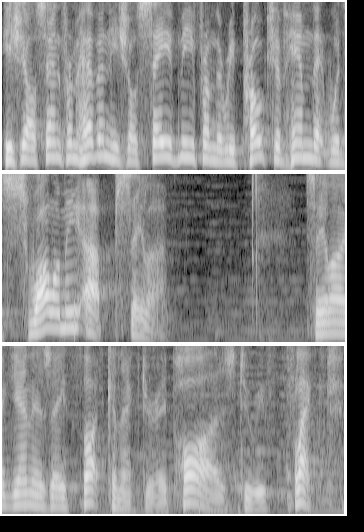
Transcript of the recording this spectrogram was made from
He shall send from heaven, he shall save me from the reproach of him that would swallow me up, Selah. Selah again is a thought connector, a pause to reflect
